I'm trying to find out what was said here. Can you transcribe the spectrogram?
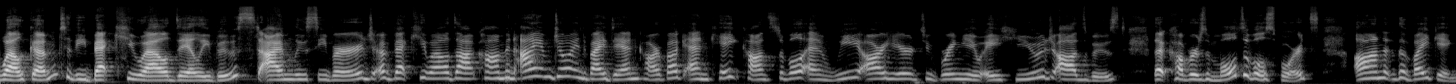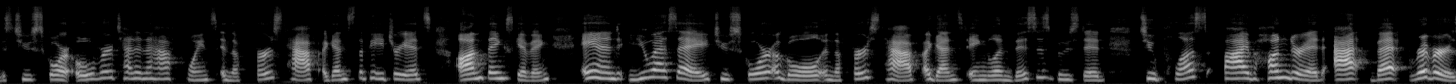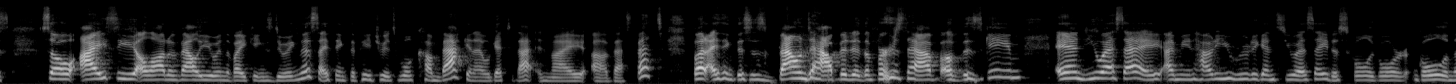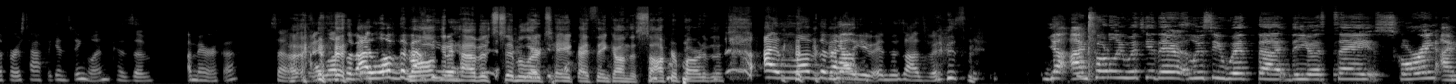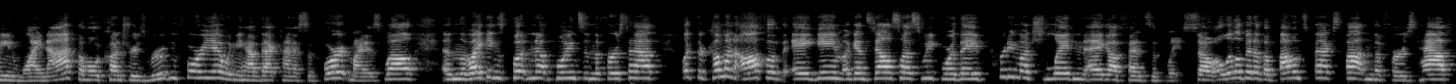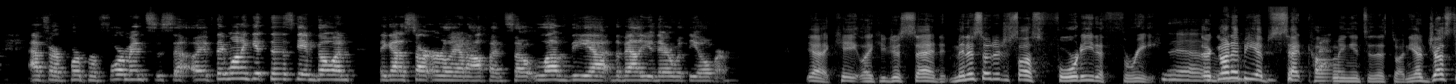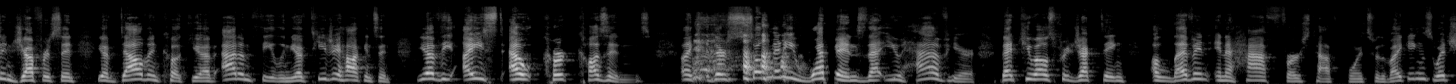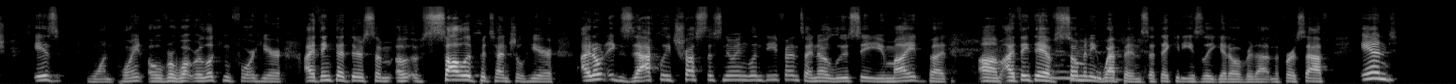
Welcome to the BetQL Daily Boost. I'm Lucy Burge of BetQL.com, and I am joined by Dan Carbuck and Kate Constable, and we are here to bring you a huge odds boost that covers multiple sports on the Vikings to score over 10 and a half points in the first half against the Patriots on Thanksgiving, and USA to score a goal in the first half against England. This is boosted to plus 500 at Bet Rivers. So I see a lot of value in the Vikings doing this. I think the Patriots will come back, and I will get to that in my uh, best bet. But I think this is bound to happen in the first half of this game. And USA, I mean, how do you root against USA to score a goal, goal in the first half against England because of America? So I love the I love the We're value. all going to have a similar take, I think, on the soccer part of this. I love the value in this odds boost. Yeah, I'm totally with you there, Lucy, with uh, the USA scoring. I mean, why not? The whole country's rooting for you when you have that kind of support. Might as well. And the Vikings putting up points in the first half. Look, they're coming off of a game against Dallas last week where they pretty much laid an egg offensively. So a little bit of a bounce back spot in the first half after a poor performance. So if they want to get this game going, they got to start early on offense. So love the uh, the value there with the over. Yeah, Kate, like you just said, Minnesota just lost 40 to 3. Yeah. They're going to be upset coming into this one. You have Justin Jefferson, you have Dalvin Cook, you have Adam Thielen, you have TJ Hockenson, you have the iced out Kirk Cousins. Like there's so many weapons that you have here. BetQL is projecting 11 and a half first half points for the Vikings, which is one point over what we're looking for here. I think that there's some uh, solid potential here. I don't exactly trust this New England defense. I know Lucy, you might, but um, I think they have so many weapons that they could easily get over that in the first half. And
